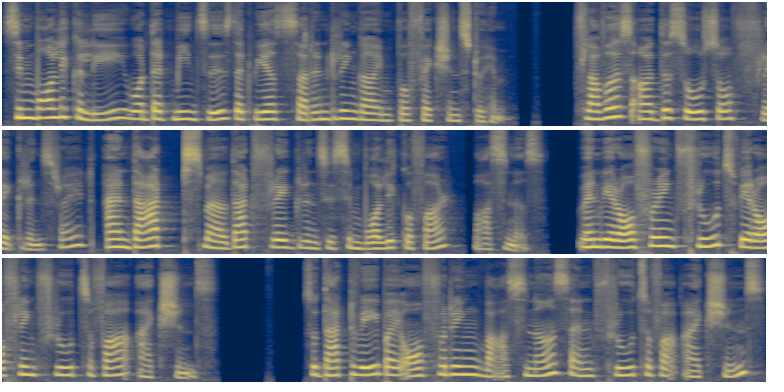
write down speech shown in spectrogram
symbolically, what that means is that we are surrendering our imperfections to Him. Flowers are the source of fragrance, right? And that smell, that fragrance is symbolic of our vasanas. When we are offering fruits, we are offering fruits of our actions. So, that way, by offering vasanas and fruits of our actions,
